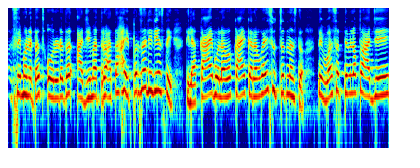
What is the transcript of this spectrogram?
असे म्हणतच ओरडत आजी मात्र आता हायपर झालेली असते. तिला काय बोलावं काय करावं काही सुचत नसतं. तेव्हा सत्य मी लागतो आजे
